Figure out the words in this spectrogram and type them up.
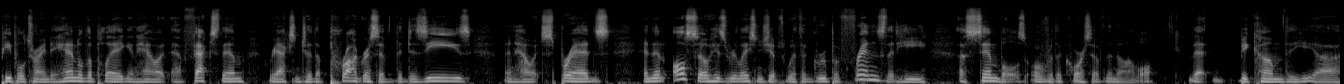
people trying to handle the plague and how it affects them, reaction to the progress of the disease and how it spreads, and then also his relationships with a group of friends that he assembles over the course of the novel that become the uh,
